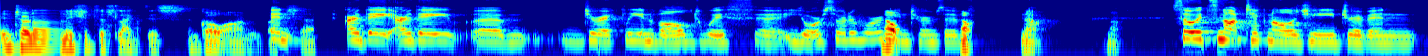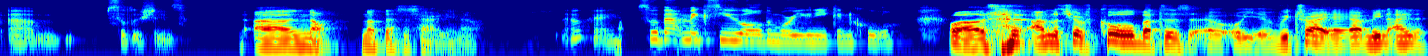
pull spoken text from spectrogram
internal initiatives like this go on. But, and are they are they um, directly involved with your sort of work no, in terms of? No, no. So it's not technology driven um, solutions. Uh, no, not necessarily. No. Okay, so that makes you all the more unique and cool. Well, I'm not sure if cool, but uh, we try. I mean, I,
